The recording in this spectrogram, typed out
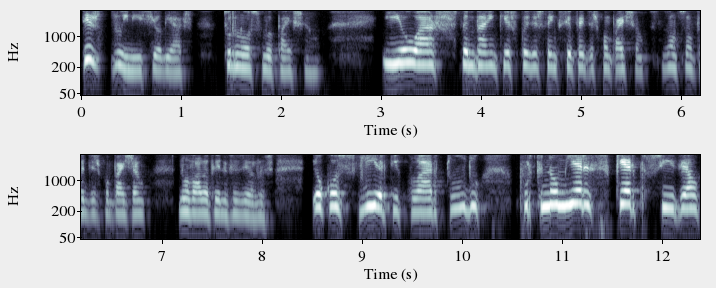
Desde o início, aliás, tornou-se uma paixão. E eu acho também que as coisas têm que ser feitas com paixão. Se não são feitas com paixão, não vale a pena fazê-las. Eu consegui articular tudo porque não me era sequer possível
